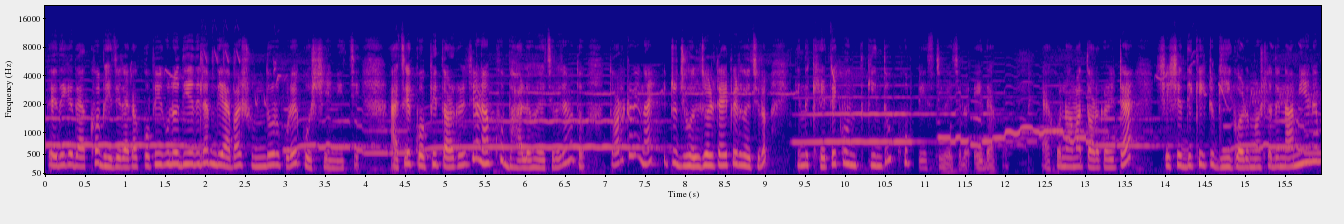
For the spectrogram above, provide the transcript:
তো এদিকে দেখো, ভেজে রাখা কপিগুলো দিয়ে দিলাম, দিয়ে আবার সুন্দর করে কষিয়ে নিচ্ছি। আজকে কপির তরকারিটা না, খুব ভালো হয়েছিল, জানো তো? তরকারি নয়, একটু ঝোল ঝোল টাইপের হয়েছিল, কিন্তু খেতে কিন্তু খুব টেস্টি হয়েছিল। এই দেখো এখনও আমার তরকারিটা শেষের দিকে একটু ঘি, গরম মশলা দিয়ে নামিয়ে নেব।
